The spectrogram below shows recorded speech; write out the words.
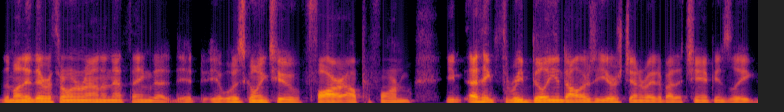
the money they were throwing around in that thing? That it, it was going to far outperform. I think three billion dollars a year is generated by the Champions League.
